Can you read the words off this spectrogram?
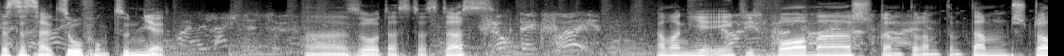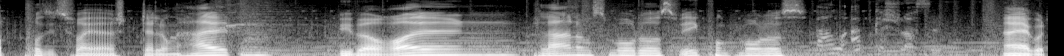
dass das halt so funktioniert. Äh, so, das, das, das. Kann man hier irgendwie Vormarsch, dam, dam, dam, dam, Stopp, Positionsstellung halten, überrollen, Planungsmodus, Wegpunktmodus. Bau abgeschlossen. Naja, gut.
